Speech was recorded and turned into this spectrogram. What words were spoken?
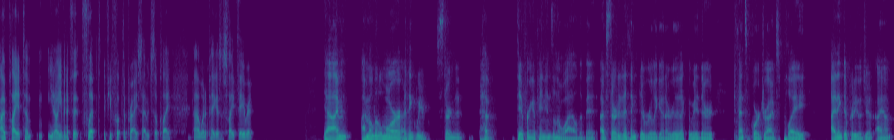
I play it to you know even if it flipped, if you flip the price, I would still play uh, Winnipeg as a slight favorite. Yeah, I'm I'm a little more. I think we've starting to have differing opinions on the Wild a bit. I've started to think they're really good. I really like the way their defensive core drives play. I think they're pretty legit. I am.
